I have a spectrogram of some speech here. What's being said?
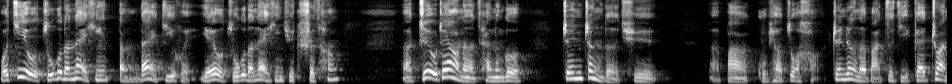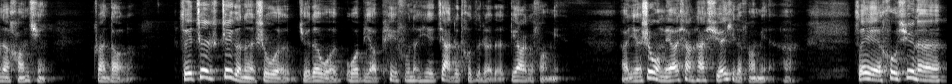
我既有足够的耐心等待机会，也有足够的耐心去持仓啊，只有这样呢，才能够真正的去啊把股票做好，真正的把自己该赚的行情赚到了。所以这这个呢，是我觉得我我比较佩服那些价值投资者的第二个方面，啊，也是我们要向他学习的方面啊。所以后续呢，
